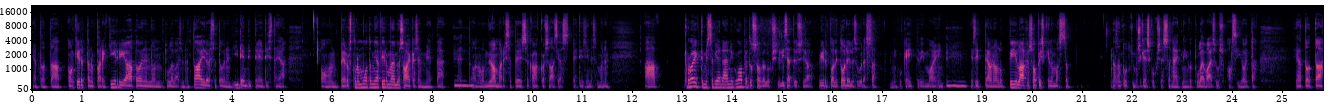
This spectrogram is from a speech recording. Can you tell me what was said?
ja tota, on kirjoittanut pari kirjaa. Toinen on tulevaisuuden taidoista, toinen identiteetistä ja on perustanut muutamia firmoja myös aikaisemmin, että, mm. että on ollut Myanmarissa töissä Kaakkois-Aasiassa. Tehtiin sinne semmoinen uh, projekti, missä viedään niin kuin opetussovelluksia lisätys- ja virtuaalitodellisuudessa niin kuin kehittyviin maihin. Mm-hmm. Ja sitten on ollut piilauksessa opiskelemassa NASAn tutkimuskeskuksessa näitä niin kuin tulevaisuusasioita. Ja tota,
